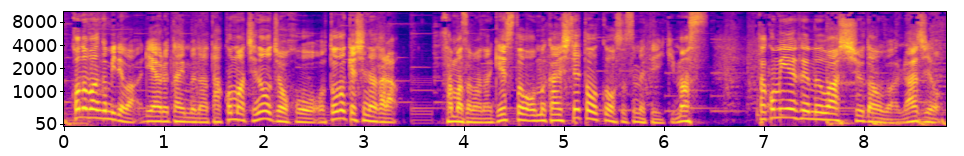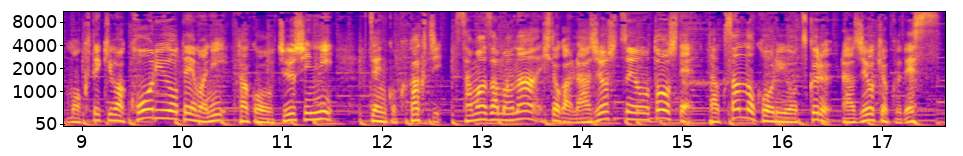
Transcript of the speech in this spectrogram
この番組ではリアルタイムなタコ町の情報をお届けしながらさまざまなゲストをお迎えしてトークを進めていきます。タコミ FM は手段はラジオ目的は交流をテーマにタコを中心に全国各地さまざまな人がラジオ出演を通してたくさんの交流を作るラジオ局です。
